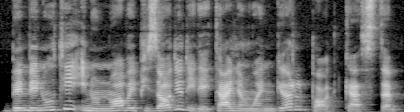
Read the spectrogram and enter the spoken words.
Benvenuti in un nuovo episodio di The Italian Wine Girl Podcast.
